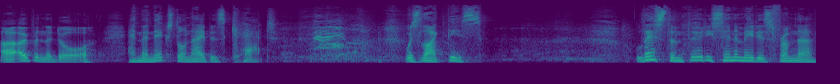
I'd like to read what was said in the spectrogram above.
I opened the door, and the next door neighbor's cat was like this less than 30 centimeters from the.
